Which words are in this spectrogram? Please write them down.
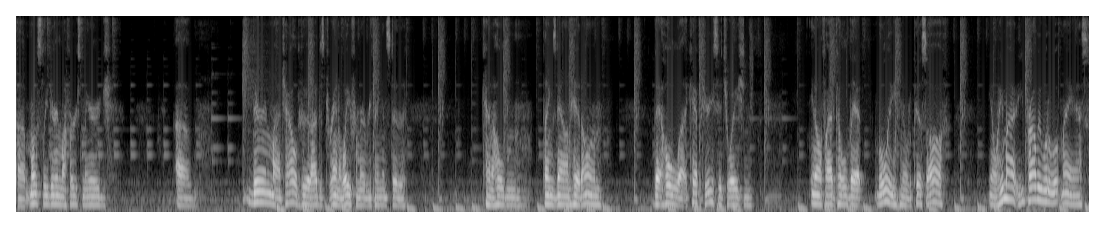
uh, mostly during my first marriage. Uh, during my childhood, I just ran away from everything instead of kind of holding things down head on. That whole uh, cafeteria situation you know, if I had told that bully, you know, to piss off, you know, he might, he probably would have whooped my ass.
